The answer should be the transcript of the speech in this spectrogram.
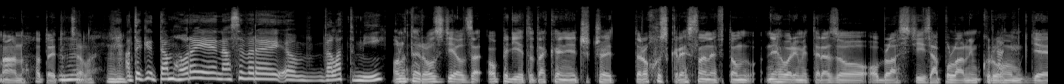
Áno, a to je to mm-hmm. celé. Mm-hmm. A tak tam hore je na severe e, veľa tmy. Ono ten rozdiel, opäť je to také niečo, čo je trochu skreslené v tom, nehovoríme teraz o oblasti za polárnym kruhom, tak. kde,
